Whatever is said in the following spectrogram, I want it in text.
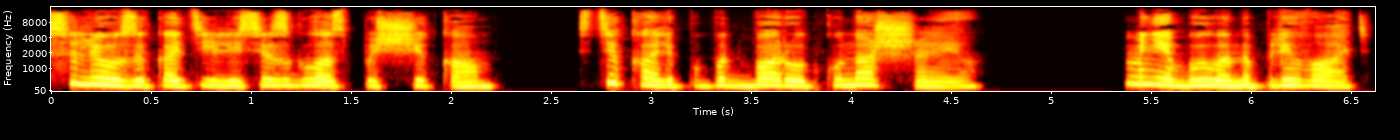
Слезы катились из глаз по щекам, стекали по подбородку на шею. Мне было наплевать,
